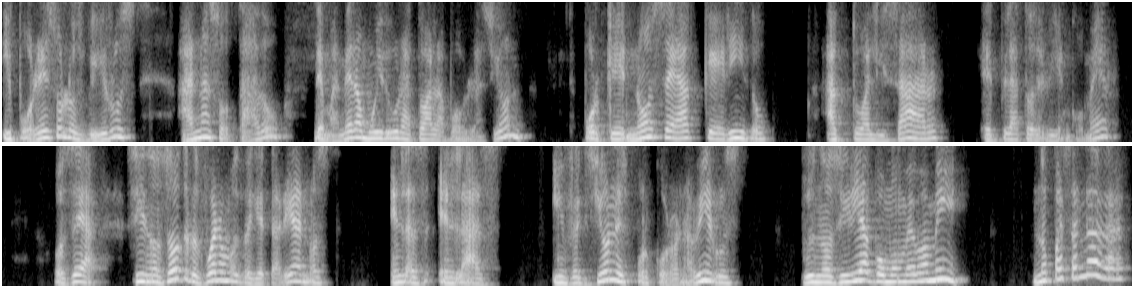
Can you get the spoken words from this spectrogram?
Y por eso los virus han azotado de manera muy dura a toda la población, porque no se ha querido actualizar el plato del bien comer. O sea, si nosotros fuéramos vegetarianos, en las, en las infecciones por coronavirus, pues nos iría como me va a mí. No pasa nada.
